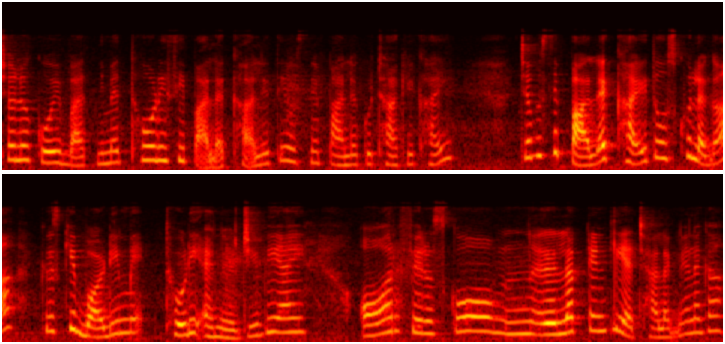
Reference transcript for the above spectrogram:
चलो कोई बात नहीं, मैं थोड़ी सी पालक खा लेती उसने पालक उठा के खाई। जब उसने पालक खाई तो उसको लगा कि उसकी बॉडी में थोड़ी एनर्जी भी आई और फिर उसको रिलकटेंटली अच्छा लगने लगा।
